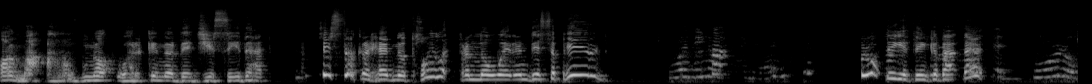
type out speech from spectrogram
Are my eyes not working, or did you see that? She stuck her head in the toilet from nowhere and disappeared. What do you know what I did? What do you think about that? I said Portal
